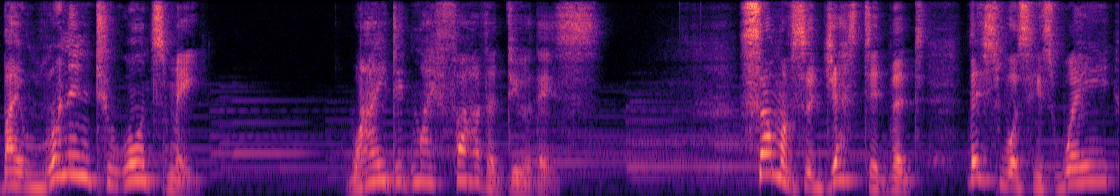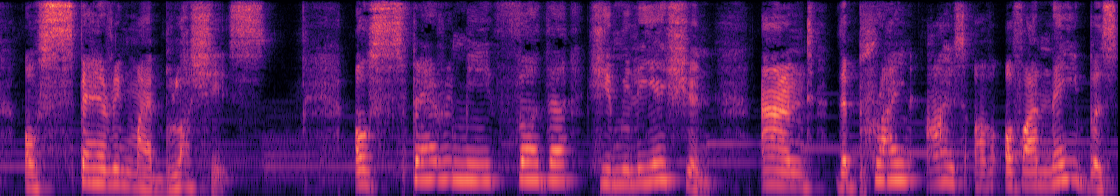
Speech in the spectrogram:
by running towards me. Why did my father do this? Some have suggested that this was his way of sparing my blushes, of sparing me further humiliation and the prying eyes of, of our neighbors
